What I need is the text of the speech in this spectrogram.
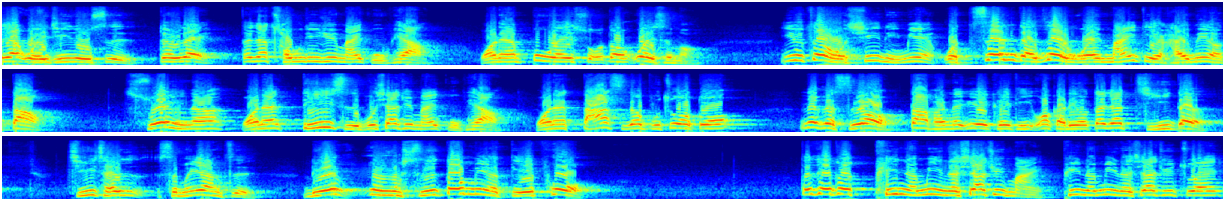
家危机入市，对不对？大家冲进去买股票，王良不为所动。为什么？因为在我心里面，我真的认为买点还没有到，所以呢，王良抵死不下去买股票，王良打死都不做多。那个时候，大盘的月 K D，我感觉大家急的急成什么样子？连五十都没有跌破，大家都拼了命的下去买，拼了命的下去追。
